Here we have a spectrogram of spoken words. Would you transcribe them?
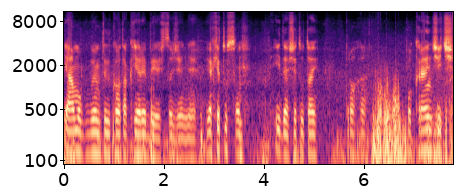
ja mógłbym tylko takie ryby jeść codziennie. Jakie tu są. Idę się tutaj trochę pokręcić,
